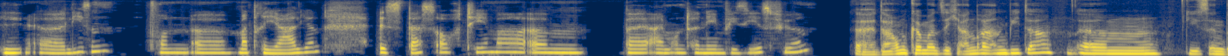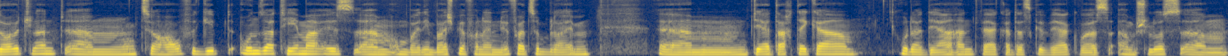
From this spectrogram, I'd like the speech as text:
äh, Leasen von äh, Materialien. Ist das auch Thema ähm, bei einem Unternehmen, wie Sie es führen? Äh, darum kümmern sich andere Anbieter, ähm, die es in Deutschland ähm, zur Haufe gibt. Unser Thema ist, ähm, um bei dem Beispiel von Herrn Nöfer zu bleiben, ähm, der Dachdecker oder der Handwerker, das Gewerk, was am Schluss ähm,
